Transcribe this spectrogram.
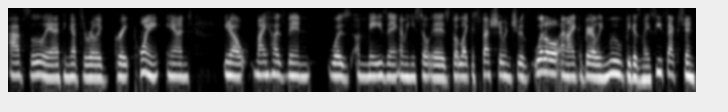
Absolutely. And I think that's a really great point. And, you know, my husband was amazing. I mean, he still is, but like, especially when she was little and I could barely move because of my C section,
